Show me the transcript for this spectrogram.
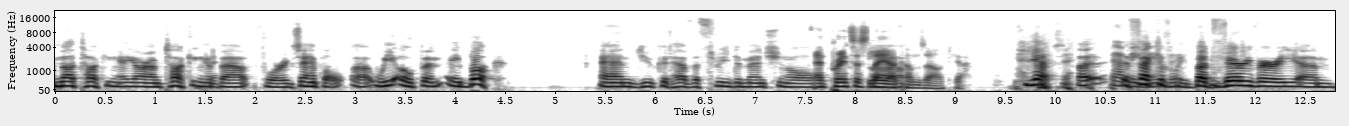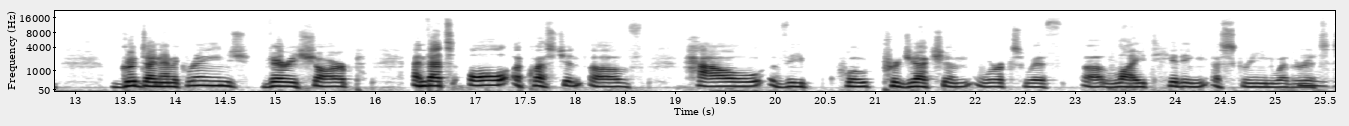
I'm not talking AR. I'm talking okay. about, for example, uh, we open a book and you could have a three-dimensional. And Princess Leia uh, comes out, yeah. Yes, uh, effectively, but very, very um, good dynamic range, very sharp, and that's all a question of how the quote projection works with uh, light hitting a screen, whether mm. it's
